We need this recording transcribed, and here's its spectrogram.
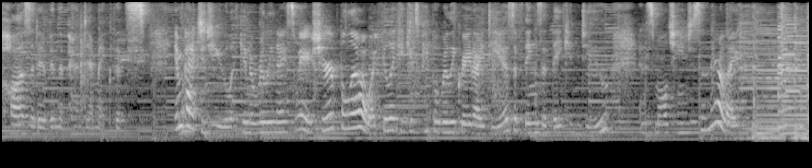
positive in the pandemic that's impacted you like in a really nice way. Share it below. I feel like it gives people really great ideas of things that they can do and small changes in their life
